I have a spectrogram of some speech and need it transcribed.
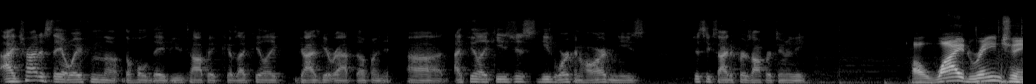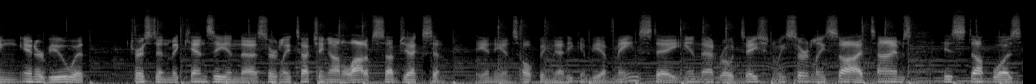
I try to stay away from the, the whole debut topic because I feel like guys get wrapped up in it. Uh, I feel like he's just he's working hard and he's just excited for his opportunity. A wide ranging interview with Tristan McKenzie and uh, certainly touching on a lot of subjects and the Indians hoping that he can be a mainstay in that rotation. We certainly saw at times his stuff was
